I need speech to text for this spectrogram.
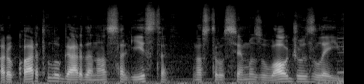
Para o quarto lugar da nossa lista, nós trouxemos o Audio Slave.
